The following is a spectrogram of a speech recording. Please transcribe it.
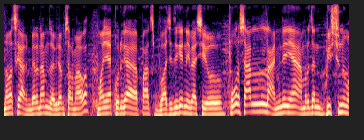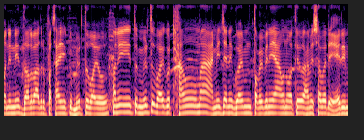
नमस्कार मेरो नाम झविराम शर्मा हो। म यहाँ कुर्गा पाँच बजीदेखि निवासी हो। पोहोर साल हामीले यहाँ हाम्रो चाहिँ विष्णु भनिने दलबहादुर पछाडिको मृत्यु भयो। अनि त्यो मृत्यु भएको ठाउँमा हामी चाहिँ गयौँ तपाईँ पनि यहाँ आउनुभएको थियो हामी सबैले हेऱ्यौँ।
